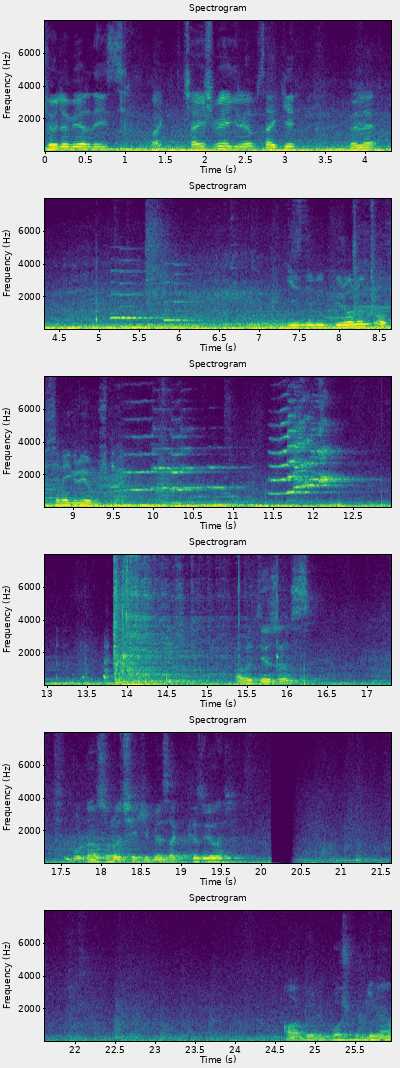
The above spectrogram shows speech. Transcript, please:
şöyle bir yerdeyiz. Bak çay içmeye giriyorum sanki böyle gizli bir büronun ofisine giriyormuş gibi. Avutuyorsunuz. Buradan sonra çekip yasak kızıyorlar. Abi böyle boş bir bina.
